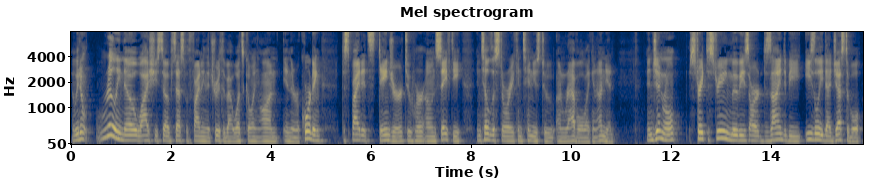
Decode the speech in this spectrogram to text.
And we don't really know why she's so obsessed with finding the truth about what's going on in the recording despite its danger to her own safety, until the story continues to unravel like an onion. In general, straight to streaming movies are designed to be easily digestible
